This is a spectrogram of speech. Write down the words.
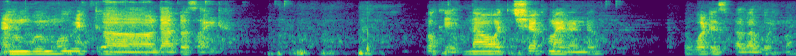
And move it uh, darker side. Okay now I check my render. What is color going on.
